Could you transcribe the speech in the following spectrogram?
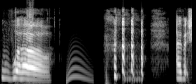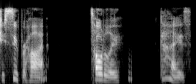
Whoa. I bet she's super hot. Totally. Guys,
